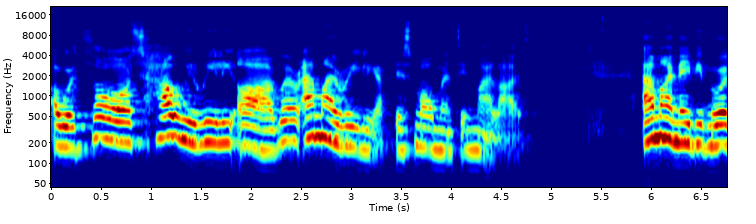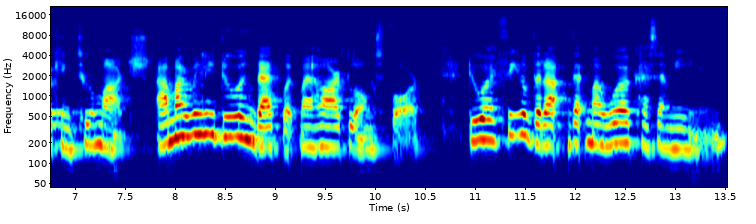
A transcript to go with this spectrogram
our thoughts how we really are. Where am i really at this moment in my life Am I maybe working too much? Am I really doing that what my heart longs for? Do I feel that, I, that my work has a meaning?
